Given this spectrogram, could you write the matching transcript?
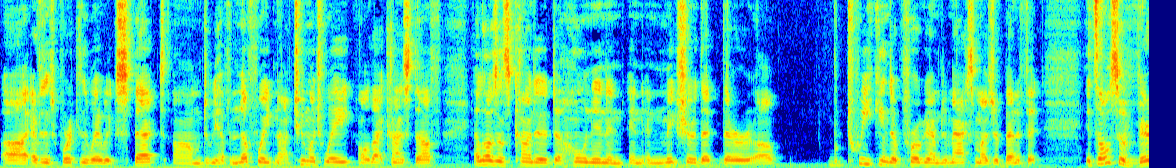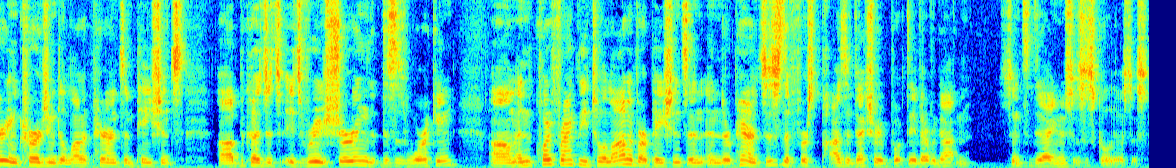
Uh, everything's working the way we expect. Um, do we have enough weight, not too much weight, all that kind of stuff. It allows us kind of to hone in and, and, and make sure that they're uh, tweaking their program to maximize their benefit. It's also very encouraging to a lot of parents and patients uh, because it's, it's reassuring that this is working. Um, and quite frankly, to a lot of our patients and, and their parents, this is the first positive x ray report they've ever gotten since the diagnosis of scoliosis.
